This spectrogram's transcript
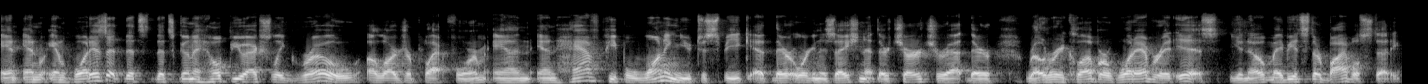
and and and what is it that's that's going to help you actually grow a larger platform and and have people wanting you to speak at their organization at their church or at their rotary club or whatever it is you know? Maybe it's their bible study.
